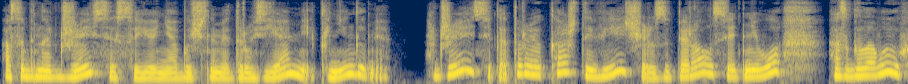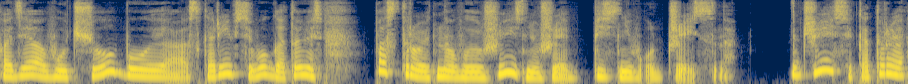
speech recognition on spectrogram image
особенно Джесси с ее необычными друзьями и книгами. Джесси, которая каждый вечер запиралась от него, а с головой уходя в учебу, и, а, скорее всего, готовясь построить новую жизнь уже без него, Джейсона. Джесси, которая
